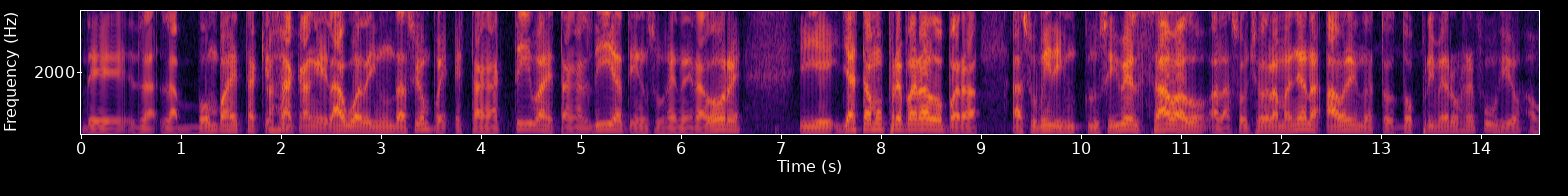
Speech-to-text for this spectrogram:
de las bombas estas que sacan el agua de inundación, pues están activas, están al día, tienen sus generadores. Y ya estamos preparados para asumir, inclusive el sábado a las 8 de la mañana abren nuestros dos primeros refugios, ah,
